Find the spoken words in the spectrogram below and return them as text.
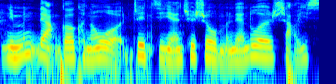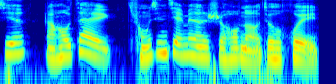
你们两个可能我这几年确实我们联络少一些，然后再重新见面的时候呢，就会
